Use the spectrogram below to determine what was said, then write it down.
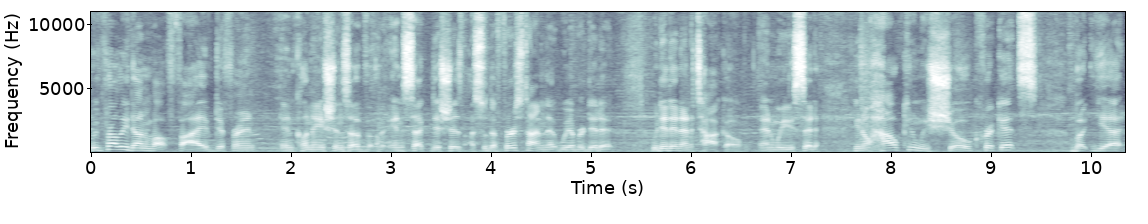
We've probably done about five different inclinations of, insect dishes. So the first time that we ever did it, we did it in a taco. And we said, you know, how can we show crickets, but yet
